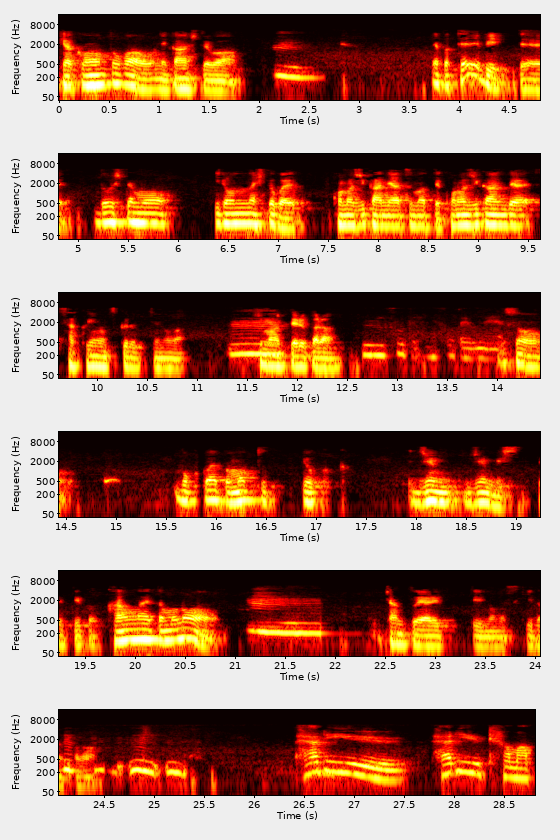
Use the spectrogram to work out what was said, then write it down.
脚本とかに関しては、うん。やっぱテレビってどうしてもいろんな人がこの時間に集まってこの時間で作品を作るっていうのがうん。決まってるから、うん、そうだよね、そうだよね。そう、僕はやっぱもっとよく準準備してっていうか考えたものをうん。ちゃんとやるっていうのが好きだうん、から、うん、うん。 How do you how do you come up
